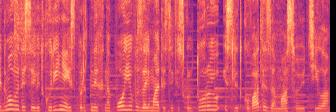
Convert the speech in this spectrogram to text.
відмовитися від куріння і спиртних напоїв, займатися фізкультурою і слідкувати за масою тіла.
